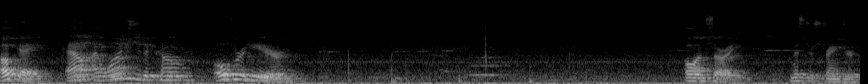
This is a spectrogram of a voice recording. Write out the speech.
Okay, Al, I want you to come over here. Oh, I'm sorry, Mr. Stranger.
